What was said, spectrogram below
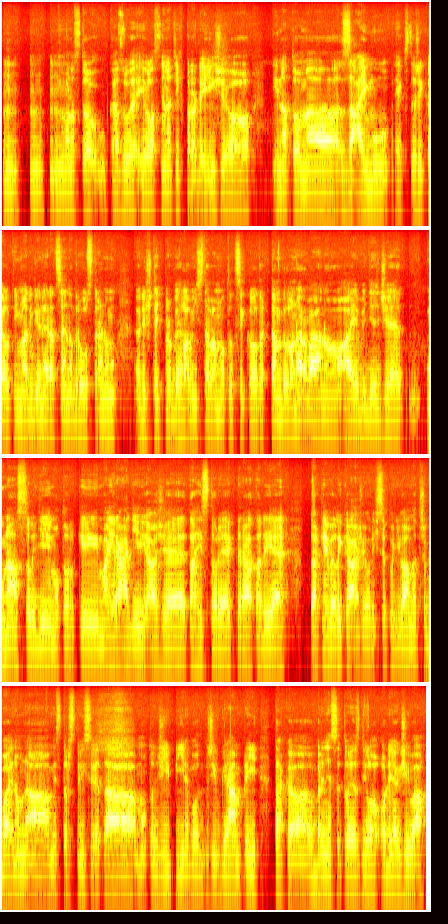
Mm, mm, mm, ono se to ukazuje i vlastně na těch prodejích, že jo, i na tom eh, zájmu, jak jste říkal, té mladé generace. Na druhou stranu, když teď proběhla výstava motocykl, tak tam bylo narváno a je vidět, že u nás lidi motorky mají rádi a že ta historie, která tady je, tak je veliká, že jo? Když se podíváme třeba jenom na mistrovství světa MotoGP nebo dřív Grand Prix, tak eh, v Brně se to jezdilo od jak živa.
